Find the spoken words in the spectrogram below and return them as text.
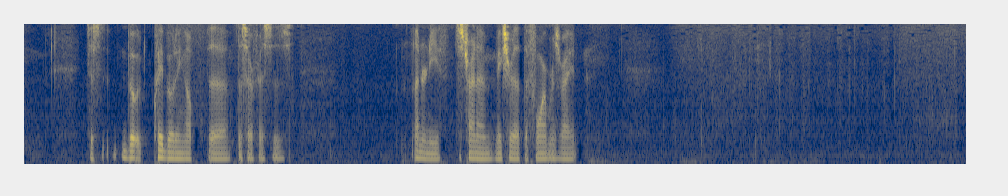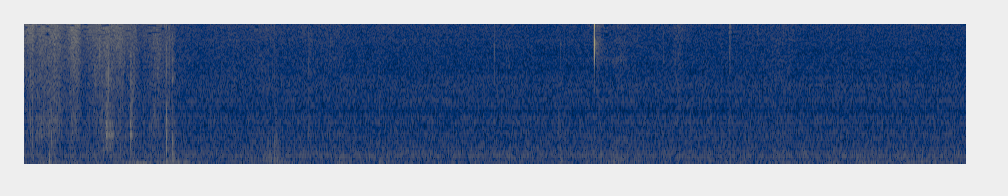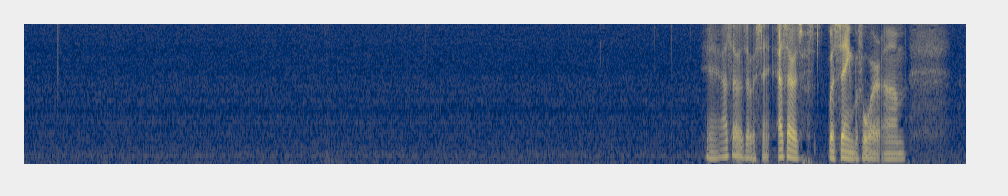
just build, clay building up the, the surfaces underneath, just trying to make sure that the form is right. Yeah, as I was, I was saying, as I was was saying before, um,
